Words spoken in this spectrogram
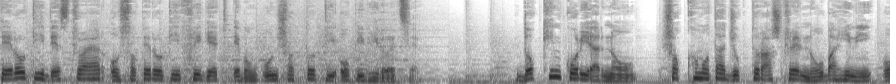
তেরোটি ডেস্ট্রয়ার ও সতেরোটি ফ্রিগেট এবং উনসত্তরটি ওপিভি রয়েছে। দক্ষিণ কোরিয়ার নৌ, সক্ষমতা যুক্তরাষ্ট্রের নৌবাহিনী ও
